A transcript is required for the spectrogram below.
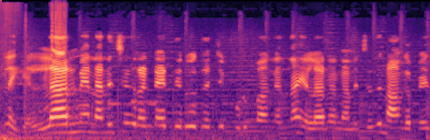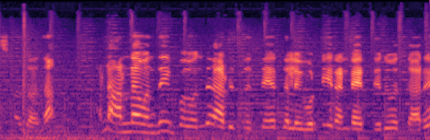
இல்ல எல்லாருமே நினைச்சது ரெண்டாயிரத்தி இருபத்தஞ்சு கொடுப்பாங்கன்னு தான் எல்லாரும் நினைச்சது. நாங்க பேசினது அதான். ஆனா அண்ணன் வந்து இப்ப வந்து அடுத்த தேர்தலை ஒட்டி ரெண்டாயிரத்தி இருபத்தாறு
